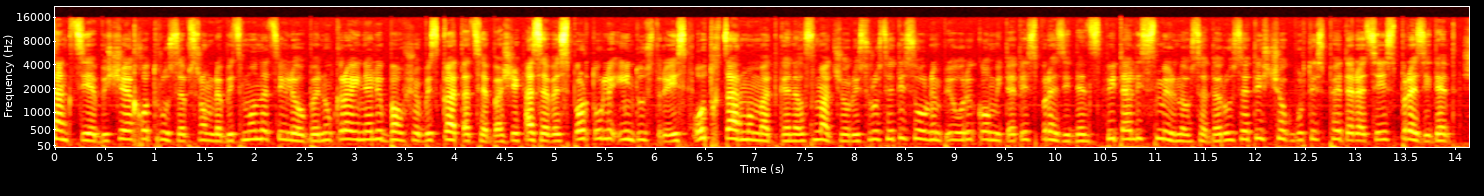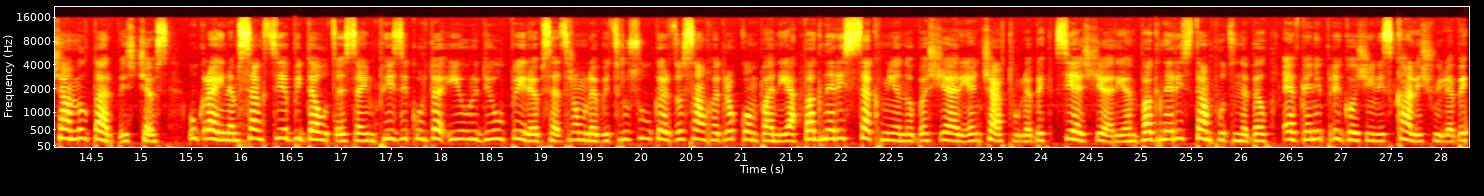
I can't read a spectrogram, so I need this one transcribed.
სანქციები შეეხოთ რუსებს, რომლებიც მონაწილეობენ უკრაინელი ბავშვების გატაცებაში, ასევე სპორტული ინდუსტრიის 4 წარმომადგენელს, მათ შორის რუსეთის ოლიმპიური კომიტეტის პრეზიდენტს ვიტალი სმირნოვსა და რუსეთის ჩოგბურთის ფედერაციის პრეზიდენტ შამილ ტარპის ჩევს. უკრაინამ სანქციები დაუწესა იმ ფიზიკურ და იურიდიულ პირებსაც, რომლებიც რომლებიც რუსულ კერძო სამხედრო კომპანია ვაგნერის საქმიანობაში არიან ჩართულები. სიაში არიან ვაგნერის დამფუძნებელ ევგენი პრიგოჟინის ქალიშვილები.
